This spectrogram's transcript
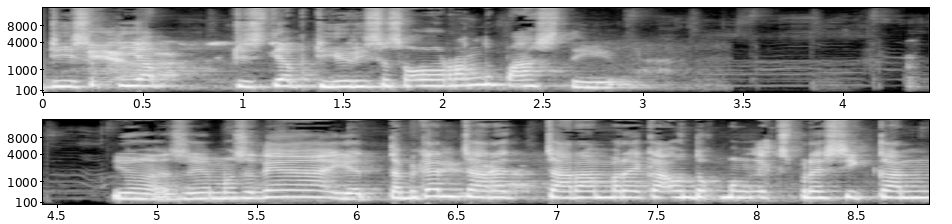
di setiap di setiap diri seseorang tuh pasti. Ya nggak sih, maksudnya ya. Tapi kan cara cara mereka untuk mengekspresikan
